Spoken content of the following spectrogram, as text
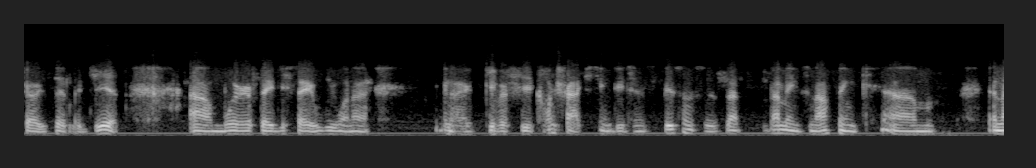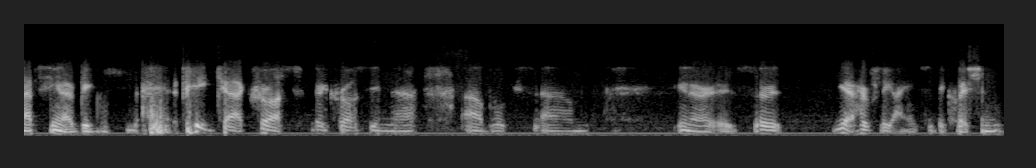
shows they're legit. Um, where if they just say, we want to, you know, give a few contracts to Indigenous businesses, that, that means nothing. Um, and that's, you know, a big, big uh, cross, big cross in uh, our books. Um, you know, so, yeah, hopefully I answered the question.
